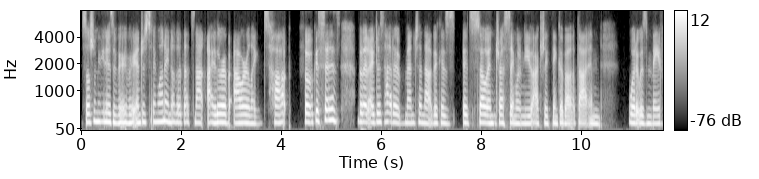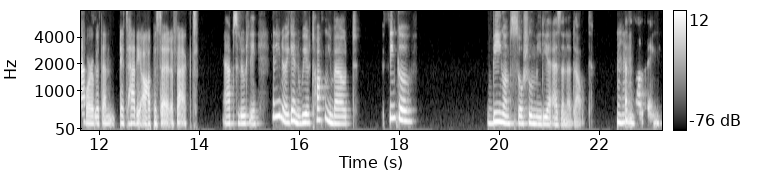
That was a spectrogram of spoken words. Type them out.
social media is a very, very interesting one. I know that that's not either of our like top focuses, but I just had to mention that because it's so interesting when you actually think about that and what it was made for, but then it's had the opposite effect. Absolutely. And, you know, again, we are talking about think of being on social media as an adult. Mm-hmm. That's one thing.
